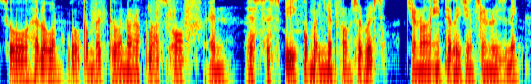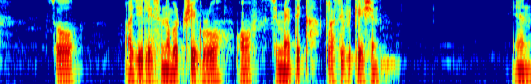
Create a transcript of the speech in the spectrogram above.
So hello and welcome back to another class of NSSB Combined Uniform Service General Intelligence and Reasoning. So aji lesson number 3 grow of semantic classification. And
